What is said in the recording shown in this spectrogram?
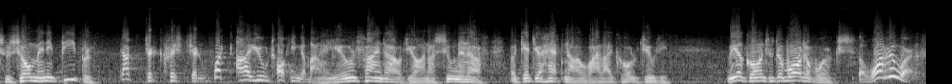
to so many people. Dr. Christian, what are you talking about? You'll find out, Your Honor, soon enough. But get your hat now while I call Judy. We are going to the waterworks. The waterworks?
